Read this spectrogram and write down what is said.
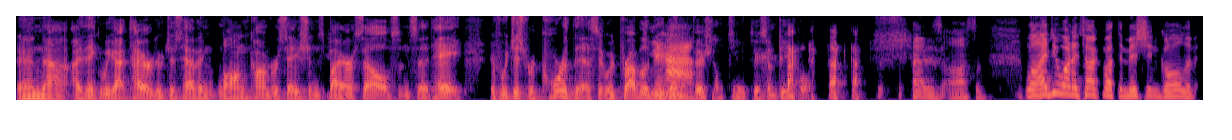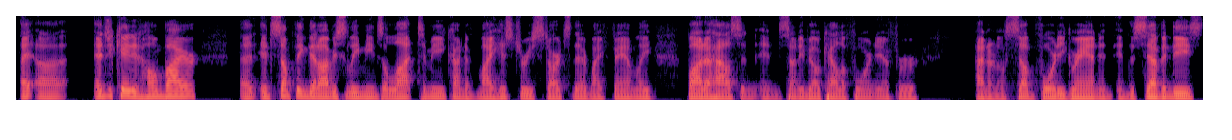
And uh, I think we got tired of just having long conversations by ourselves and said, hey, if we just record this, it would probably be yeah. beneficial to, to some people. that is awesome. Well, I do want to talk about the mission goal of uh, uh educated homebuyer. Uh, it's something that obviously means a lot to me. Kind of my history starts there. My family bought a house in, in Sunnyvale, California for I don't know, sub 40 grand in, in the 70s.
